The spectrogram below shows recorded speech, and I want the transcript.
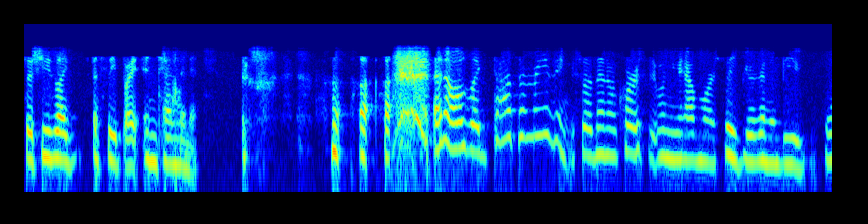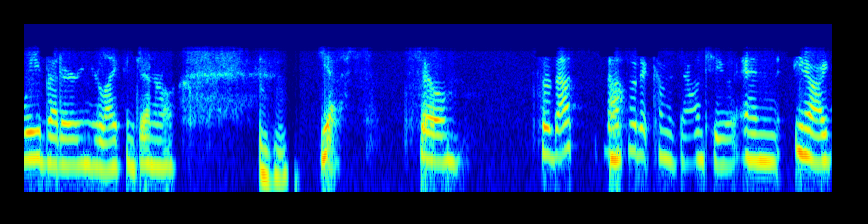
So she's like asleep by in 10 minutes. and I was like, that's amazing. So then, of course, when you have more sleep, you're going to be way better in your life in general. Mm-hmm. Yes. So, so that's that's what it comes down to. And you know, I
